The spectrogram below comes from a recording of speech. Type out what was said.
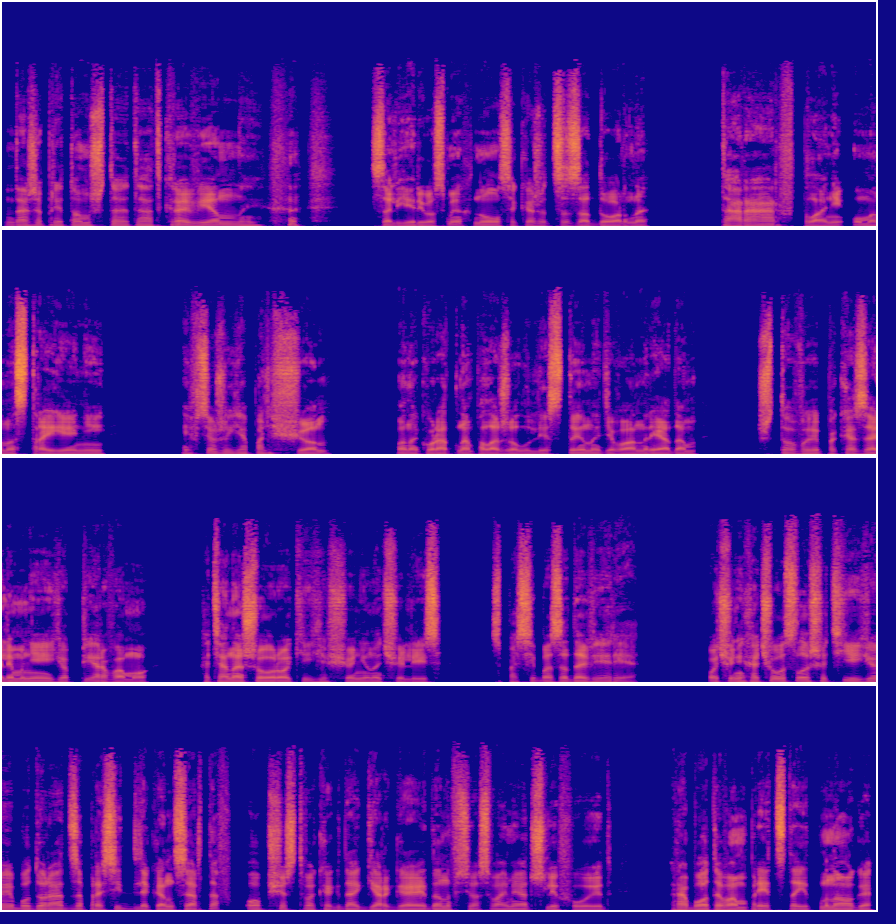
даже при том, что это откровенный...» Сальери усмехнулся, кажется, задорно. «Тарар в плане умонастроений. И все же я польщен». Он аккуратно положил листы на диван рядом. «Что вы показали мне ее первому?» Хотя наши уроки еще не начались. Спасибо за доверие. Очень хочу услышать ее и буду рад запросить для концертов общество, когда Гергайден все с вами отшлифует. Работы вам предстоит много,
